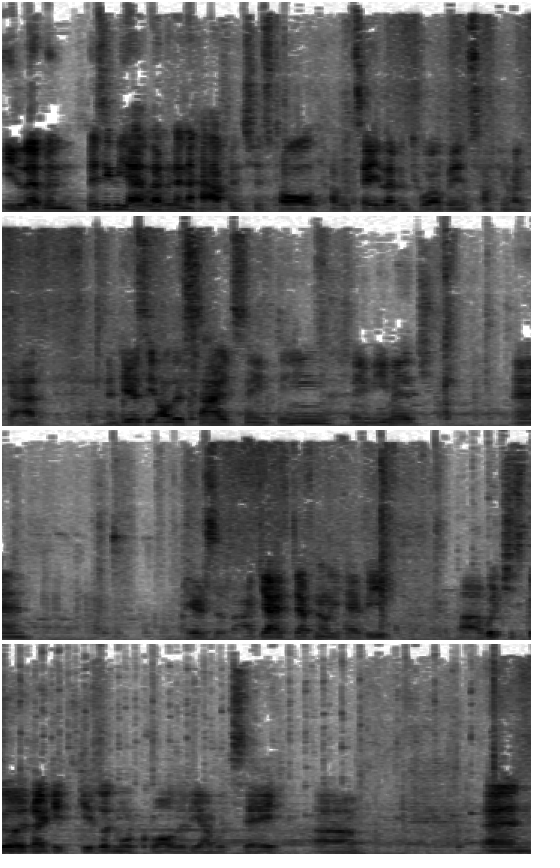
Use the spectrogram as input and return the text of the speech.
11 basically yeah 11 and a half inches tall. I would say 11 12 inch something like that. And here's the other side same thing same image. And here's the back yeah it's definitely heavy uh, which is good. Like it gives it more quality i would say. Um, and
